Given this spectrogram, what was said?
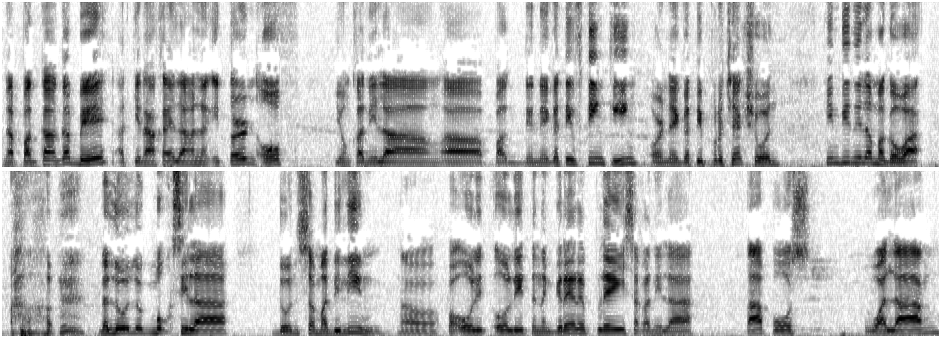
Na pagkagabi at kinakailangan lang i-turn off yung kanilang uh, pag negative thinking or negative projection, hindi nila magawa. Nalulugmok sila doon sa madilim. Uh, paulit-ulit na nagre-replay sa kanila tapos walang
